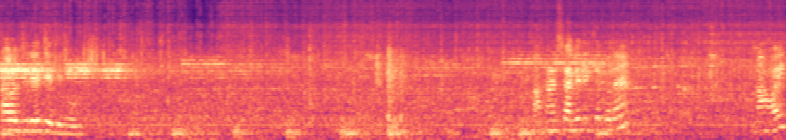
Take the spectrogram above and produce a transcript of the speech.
কালো জিরে দিয়ে দিব। আপনারা চালিয়ে দিতে পারেন, না হয়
